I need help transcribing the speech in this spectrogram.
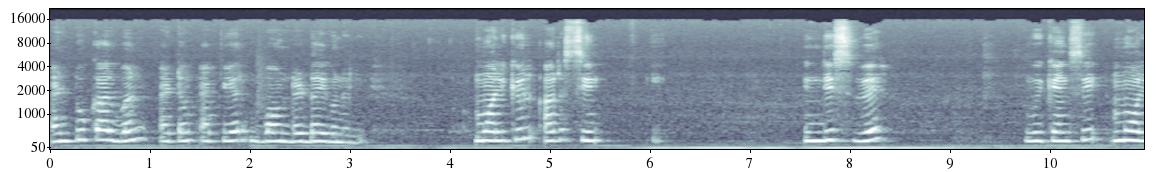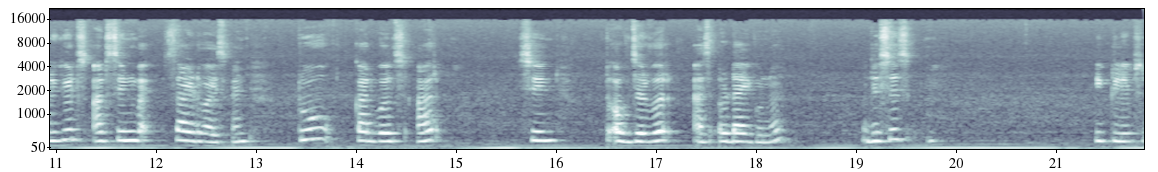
and two carbon atom appear bounded diagonally. Molecule are seen in this way. We can see molecules are seen by sidewise and two carbons are seen to observer as a diagonal. This is eclipsed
